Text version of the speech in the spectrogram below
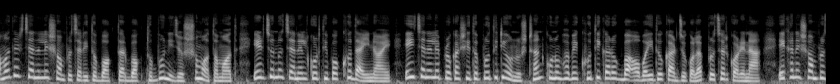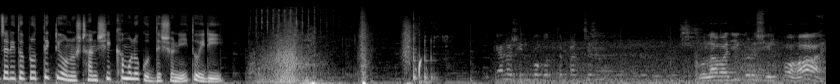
আমাদের চ্যানেলে সম্প্রচারিত বক্তার বক্তব্য, নিজস্ব মতামত, এর জন্য চ্যানেল কর্তৃপক্ষ দায়ী নয়। এই চ্যানেলে প্রকাশিত প্রতিটি অনুষ্ঠান কোনোভাবে ক্ষতিকারক বা অবৈধ কার্যকলাপ প্রচার করে না। এখানে সম্প্রচারিত প্রত্যেকটি অনুষ্ঠান শিক্ষামূলক উদ্দেশ্য নিয়ে তৈরি। কেন শিল্প করতে পারছেন না? তোলাবাজি করে শিল্প হয়?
